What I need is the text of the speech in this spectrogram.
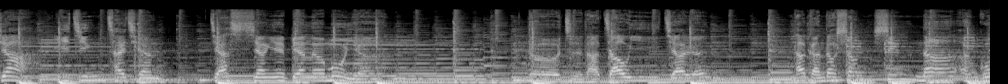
家已经拆迁，家乡也变了模样。得知他早已嫁人，他感到伤心难过。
